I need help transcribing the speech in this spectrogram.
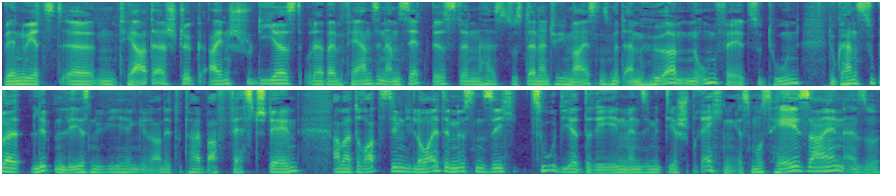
Wenn du jetzt äh, ein Theaterstück einstudierst oder beim Fernsehen am Set bist, dann hast du es da natürlich meistens mit einem hörenden Umfeld zu tun. Du kannst super Lippen lesen, wie wir hier gerade total baff feststellen, aber trotzdem, die Leute müssen sich zu dir drehen, wenn sie mit dir sprechen. Es muss hell sein, also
